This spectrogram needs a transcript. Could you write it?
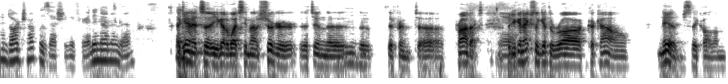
yeah, dark chocolate is actually good for you. I did not know that. Again, it's a, you got to watch the amount of sugar that's in the, Mhm. the different uh, products. Yeah. But you can actually get the raw cacao nibs, they call them,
